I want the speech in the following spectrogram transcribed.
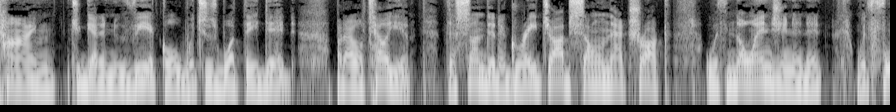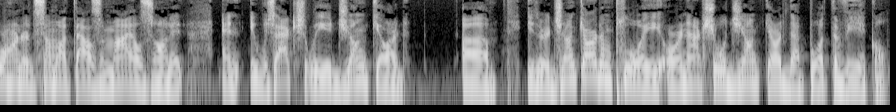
time to get a new vehicle, which is what they did. But I will tell you, the son did a great job selling that truck with no engine in it, with 400 some odd thousand miles on it, and it was actually a junkyard. Uh, either a junkyard employee or an actual junkyard that bought the vehicle.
